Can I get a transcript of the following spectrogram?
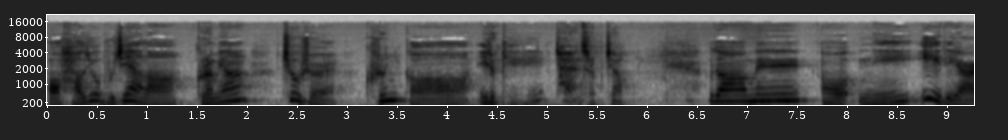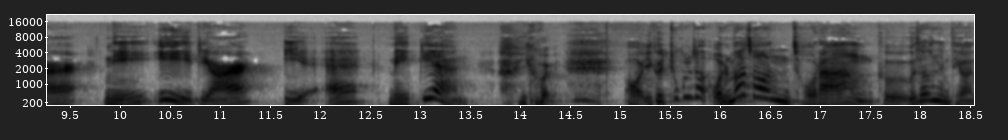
어, 好久不见了. 그러면 就是 그러니까 이렇게 자연스럽죠. 그 다음에 어, 你一点你一点也没变 이거 어 이거 조금 전 얼마 전 저랑 그 의사 선생님 대화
